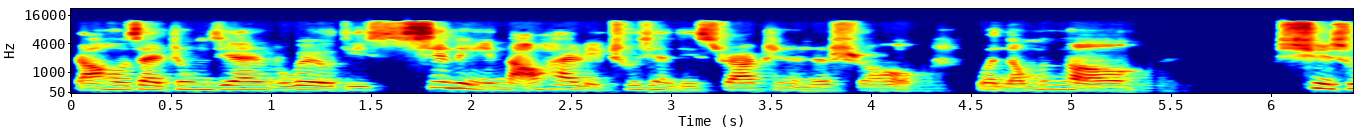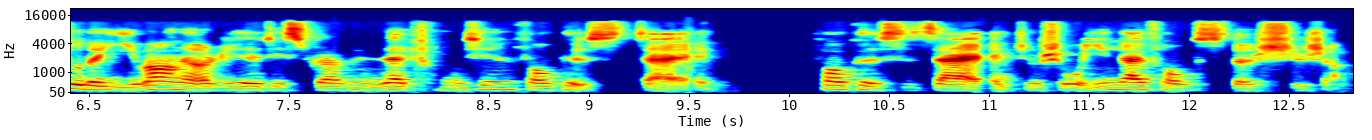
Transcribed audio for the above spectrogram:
然后在中间如果有 dis 心里脑海里出现 distraction 的时候，我能不能？迅速的遗忘掉这些 distraction，再重新 focus 在 focus 在就是我应该 focus 的事上。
